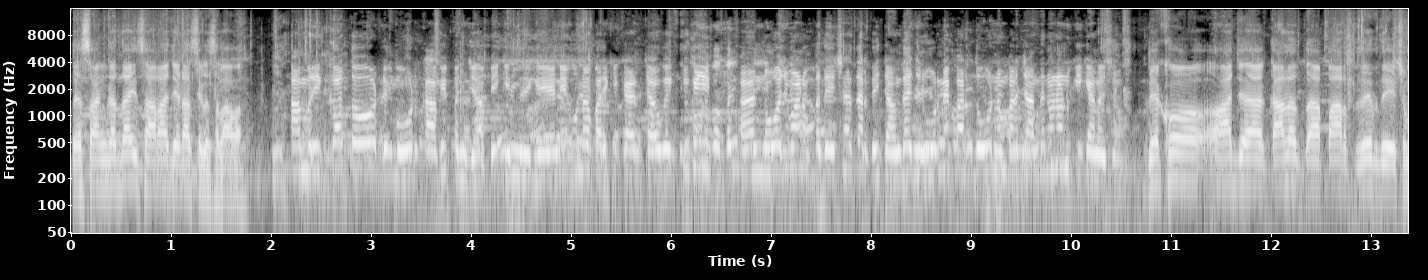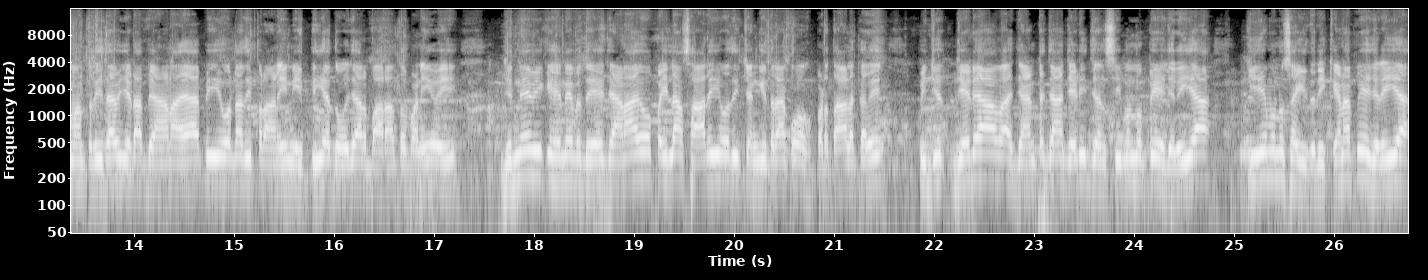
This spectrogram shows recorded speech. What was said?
ਤੇ ਸੰਗਤ ਦਾ ਹੀ ਸਾਰਾ ਜਿਹੜਾ ਸਿਲਸਿਲਾ ਵਾ। ਅਮਰੀਕਾ ਤੋਂ ਡਿਪੋਰਟ ਕਾਫੀ ਪੰਜਾਬੀ ਕੀਤੇ ਗਏ ਨੇ ਉਹਨਾਂ ਬਾਰੇ ਕੀ ਕਹਿਣਾ ਚਾਹੋਗੇ? ਕਿਉਂਕਿ ਨੌਜਵਾਨ ਵਿਦੇਸ਼ਾਂ ਧਰਤੀ ਜਾਂਦੇ ਜ਼ਰੂਰ ਨੇ ਪਰ ਦੋ ਨੰਬਰ ਜਾਂਦੇ ਨੇ ਉਹਨਾਂ ਨੂੰ ਕੀ ਕਹਿਣਾ ਚਾਹੋ ਦੇਖੋ ਅੱਜ ਕੱਲ ਭਾਰਤ ਦੇ ਵਿਦੇਸ਼ ਮੰਤਰੀ ਦਾ ਵੀ ਜਿਹੜਾ ਬਿਆਨ ਆਇਆ ਵੀ ਉਹਨਾਂ ਦੀ ਪੁਰਾਣੀ ਨੀਤੀ ਹੈ 2012 ਤੋਂ ਬਣੀ ਹੋਈ। ਜਿੰਨੇ ਵੀ ਕਿਸੇ ਨੇ ਵਿਦੇਸ਼ ਜਾਣਾ ਹੈ ਉਹ ਪਹਿਲਾਂ ਸਾਰੀ ਉਹਦੀ ਚੰਗੀ ਤਰ੍ਹਾਂ ਘੋਖ ਪੜਤਾਲ ਕਰੇ। ਵੀ ਜਿ- ਜਿਹੜਾ ਏਜੰਟ ਜਾਂ ਜਿਹੜੀ ਏਜੰਸੀ ਮੈਨੂੰ ਭੇਜ ਰਹੀ ਆ, ਕਿ ਇਹ ਮੈਨੂੰ ਸਹੀ ਤਰੀਕੇ ਨਾਲ ਭੇਜ ਰਹੀ ਆ?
